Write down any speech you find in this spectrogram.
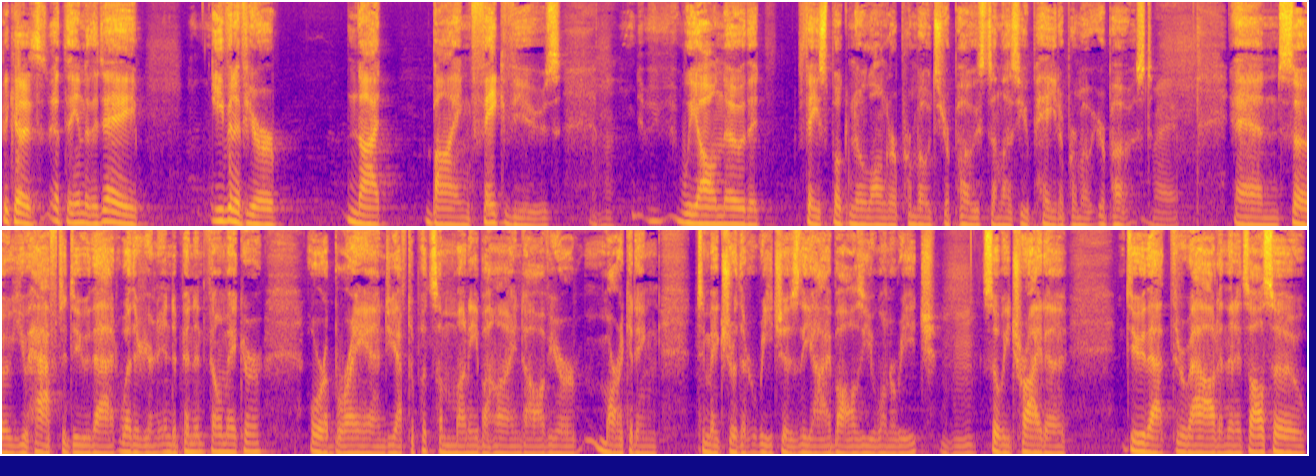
Because at the end of the day, even if you're not buying fake views, mm-hmm. we all know that Facebook no longer promotes your post unless you pay to promote your post. Right. And so you have to do that, whether you're an independent filmmaker or a brand, you have to put some money behind all of your marketing to make sure that it reaches the eyeballs you want to reach. Mm-hmm. So we try to do that throughout. And then it's also,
